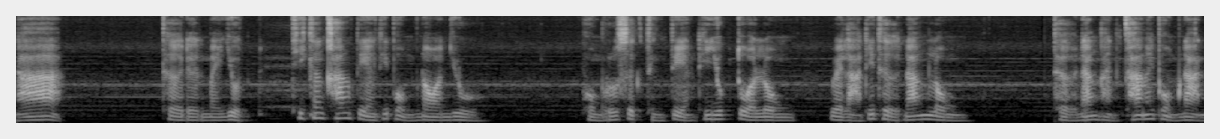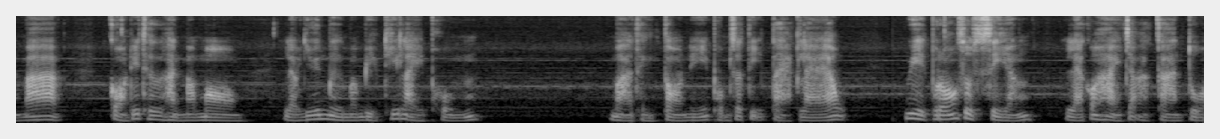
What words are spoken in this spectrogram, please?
หน้า เธอเดินมาหยุดที่ข้างๆเตียงที่ผมนอนอยู่ ผมรู้สึกถึงเตียงที่ยุบตัวลง เวลาที่เธอนั่งลง เธอนั่งหันข้างให้ผมนานมาก ก่อนที่เธอหันมามอง แล้วยื่นมือมาบีบที่ไหล่ผม มาถึงตอนนี้ผมสติแตกแล้วหวีดร้องสุดเสียง แล้วก็หายจากอาการตัว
